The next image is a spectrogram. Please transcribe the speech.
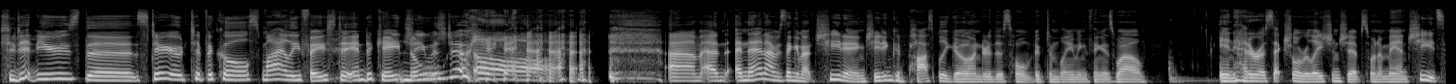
she didn't use the stereotypical smiley face to indicate she was joking. um, and and then I was thinking about cheating. Cheating could possibly go under this whole victim blaming thing as well. In heterosexual relationships, when a man cheats,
